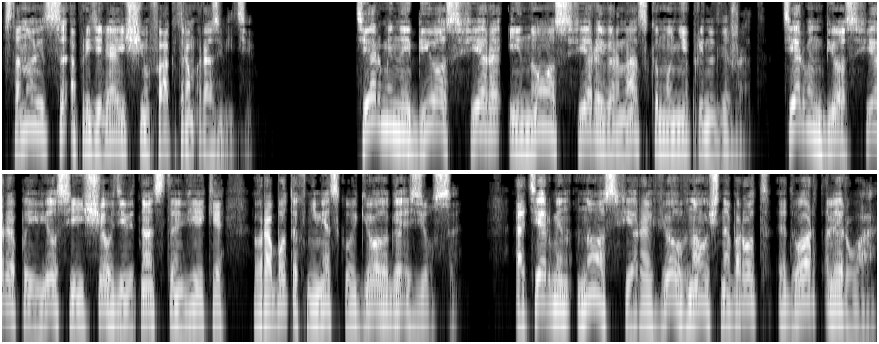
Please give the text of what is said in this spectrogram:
становятся определяющим фактором развития. Термины биосфера и ноосфера Вернадскому не принадлежат. Термин биосфера появился еще в XIX веке в работах немецкого геолога Зюсса, а термин ноосфера ввел в научный оборот Эдуард Леруа,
